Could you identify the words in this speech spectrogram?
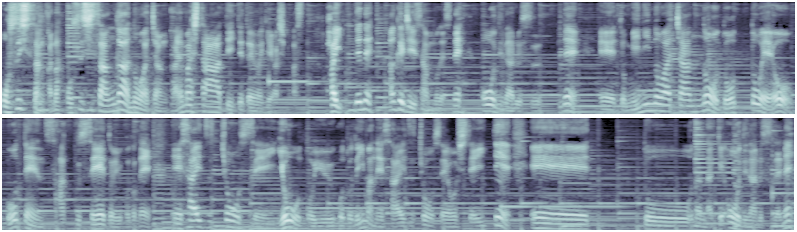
お寿司さんかな？お寿司さんがノアちゃん変えましたって言ってたような気がします。はい。でね、アケジーさんもですね、オーディナルスで、えーっと、ミニノアちゃんのドット絵を5点作成ということで、えーサイズ調整用ということで、今ね、サイズ調整をしていて、えーっと、なんだっけ、 Ordinals でね、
